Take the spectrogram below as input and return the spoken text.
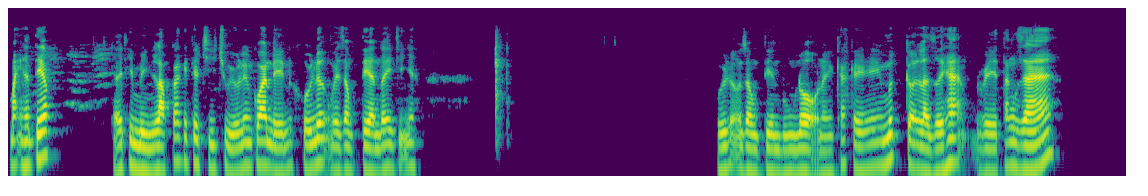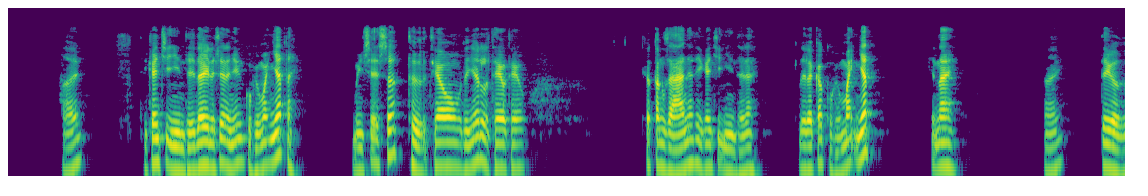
mạnh hơn tiếp. Đấy thì mình lọc các cái tiêu chí chủ yếu liên quan đến khối lượng về dòng tiền đây anh chị nhé. Khối lượng dòng tiền bùng nổ này, các cái mức, gọi là, giới hạn về tăng giá. Đấy. Thì các anh chị nhìn thấy đây là sẽ là những cổ phiếu mạnh nhất này. Mình sẽ search thử theo, thứ nhất là theo theo theo tăng giá nhé, thì các anh chị nhìn thấy này. Đây là các cổ phiếu mạnh nhất hiện nay. Đấy. TGG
